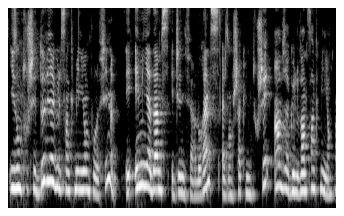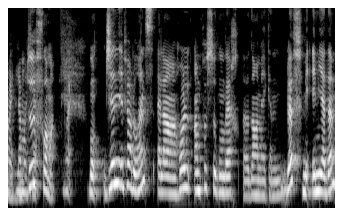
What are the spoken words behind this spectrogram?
ils ont touché 2,5 millions pour le film. Et Amy Adams et Jennifer Lawrence, elles ont chacune touché 1,25 million. deux fois moins. Bon, Jennifer Lawrence, elle a un rôle un peu secondaire euh, dans American Bluff, mais Amy Adams,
